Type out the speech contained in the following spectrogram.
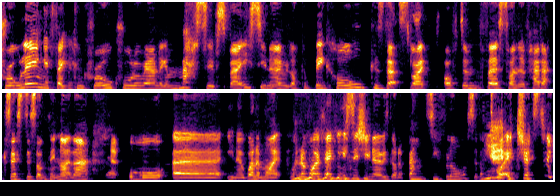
Crawling if they can crawl crawl around in a massive space you know like a big hall because that's like often the first time they've had access to something like that yep. or uh you know one of my one of my venues as you know has got a bouncy floor so that's yeah. quite interesting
